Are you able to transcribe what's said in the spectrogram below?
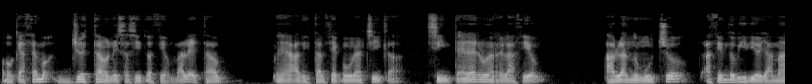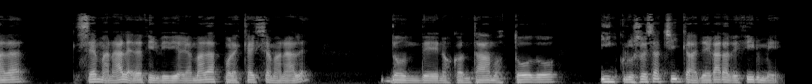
o que hacemos. Yo he estado en esa situación, ¿vale? He estado a distancia con una chica sin tener una relación, hablando mucho, haciendo videollamadas semanales, es decir, videollamadas por Skype semanales, donde nos contábamos todo, incluso esa chica llegar a decirme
